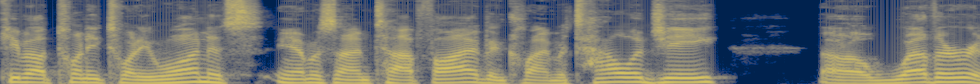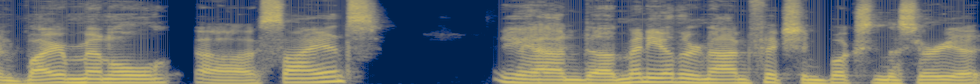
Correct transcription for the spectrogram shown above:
Came out 2021. It's Amazon top five in climatology, uh, weather, environmental uh, science, and uh, many other nonfiction books in this area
